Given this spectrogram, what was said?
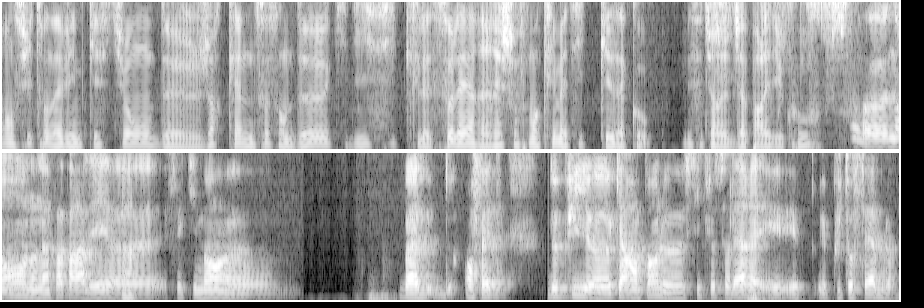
ensuite, on avait une question de Jorkan62 qui dit cycle solaire et réchauffement climatique Kesako. Mais ça, tu en as déjà parlé du coup euh, Non, on n'en a pas parlé. Euh, ah. Effectivement, euh, bah, en fait, depuis 40 ans, le cycle solaire est, plutôt faible.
